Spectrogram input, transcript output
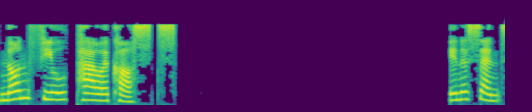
Non-fuel power costs. In a sense,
